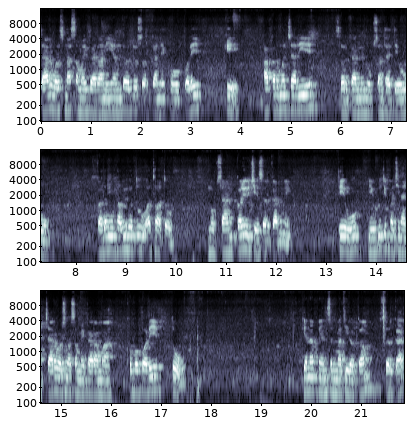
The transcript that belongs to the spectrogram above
ચાર વર્ષના સમયગાળાની અંદર જો સરકારને ખબર પડે કે આ કર્મચારીએ સરકારને નુકસાન થાય તેવું કદમ ઉઠાવ્યું હતું અથવા તો નુકસાન કર્યું છે સરકારને, તેવું નિવૃત્તિ પછીના ચાર વર્ષના સમયગાળામાં ખબર પડે તો તેના પેન્શનમાંથી રકમ સરકાર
